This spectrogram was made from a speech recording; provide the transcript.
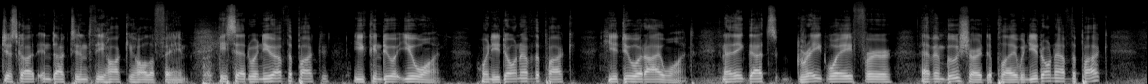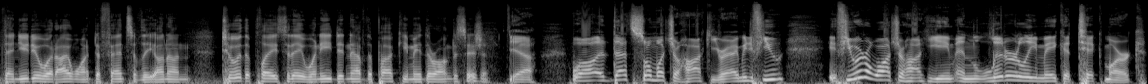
just got inducted into the Hockey Hall of Fame. He said, when you have the puck, you can do what you want. When you don't have the puck, you do what I want. And I think that's a great way for Evan Bouchard to play. When you don't have the puck, then you do what I want defensively. On on two of the plays today, when he didn't have the puck, he made the wrong decision. Yeah, well, uh, that's so much of hockey, right? I mean, if you if you were to watch a hockey game and literally make a tick mark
